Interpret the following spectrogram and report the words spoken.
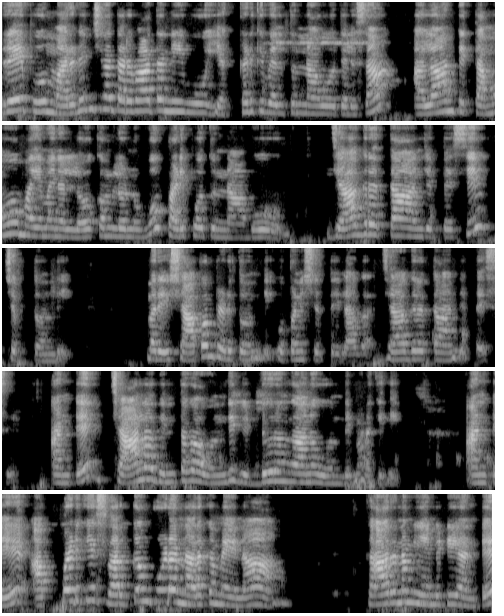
రేపు మరణించిన తర్వాత నీవు ఎక్కడికి వెళ్తున్నావో తెలుసా? అలాంటి తమోమయమైన లోకంలో నువ్వు పడిపోతున్నావు. జాగ్రత్త అని చెప్పేసి చెప్తోంది. మరి శాపం పెడుతోంది ఉపనిషత్తు ఇలాగా. జాగ్రత్త అని చెప్పేసి. అంటే చాలా వింతగా ఉంది విడ్డూరంగానూ ఉంది మనకిది. అంటే అప్పటికి స్వర్గం కూడా నరకమేనా? కారణం ఏమిటి అంటే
